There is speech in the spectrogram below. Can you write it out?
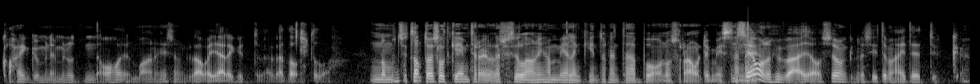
20 minuutin ohjelmaa, niin se on kyllä aivan järkyttävää katsottavaa. No mutta sitten toisaalta Game Trailersilla on ihan mielenkiintoinen tämä bonusroundi, missä Se ne, on hyvä, joo. Se on kyllä, siitä mä itse tykkään.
